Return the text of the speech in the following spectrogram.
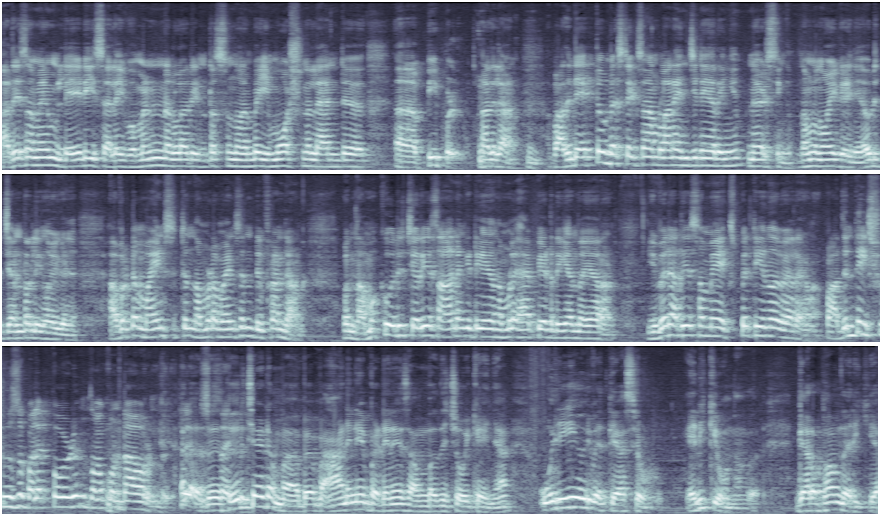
അതേസമയം ലേഡീസ് അല്ലെങ്കിൽ വുമനുള്ള ഒരു ഇൻട്രസ്റ്റ് എന്ന് പറയുമ്പോൾ ഇമോഷണൽ ആൻഡ് പീപ്പിൾ അതിലാണ്. അപ്പോൾ അതിന്റെ ഏറ്റവും ബെസ്റ്റ് എക്സാമ്പിൾ ആണ് എഞ്ചിനീയറിംഗും നഴ്സിംഗും നമ്മൾ നോക്കിക്കഴിഞ്ഞാൽ ഒരു ജനറലി നോക്കിക്കഴിഞ്ഞാൽ അവരുടെ മൈൻഡ് സെറ്റും നമ്മുടെ മൈൻഡ് സെറ്റും ഡിഫറെന്റ് ആണ്. അപ്പം നമുക്ക് ഒരു ചെറിയ സാധനം കിട്ടിക്കഴിഞ്ഞാൽ നമ്മൾ ഹാപ്പി ആയിട്ടിരിക്കാൻ തയ്യാറാണ്. ഇവർ അതേസമയം എക്സ്പെക്ട് ചെയ്യുന്നത് വേറെയാണ്. അപ്പോൾ അതിന്റെ ഇഷ്യൂസ് പലപ്പോഴും നമുക്ക് ഉണ്ടാവാറുണ്ട്. അല്ല തീർച്ചയായിട്ടും ആണിനെയും പെണ്ണിനെയും സംബന്ധിച്ച് നോക്കിക്കഴിഞ്ഞാൽ ഒരേ ഒരു വ്യത്യാസമേ ഉള്ളൂ. എനിക്ക് തോന്നുന്നത് ഗർഭം ധരിക്കുക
